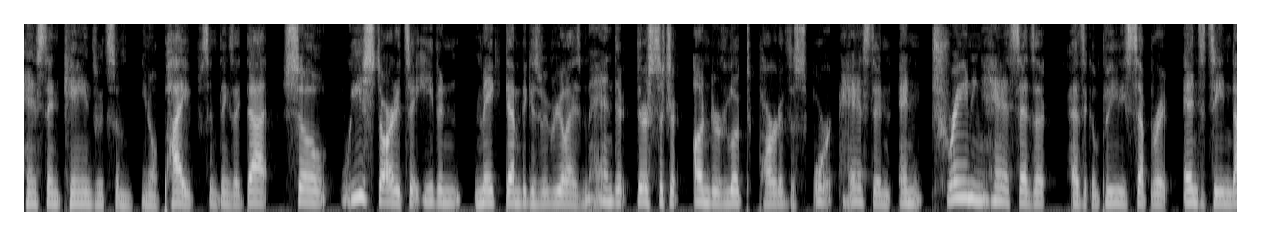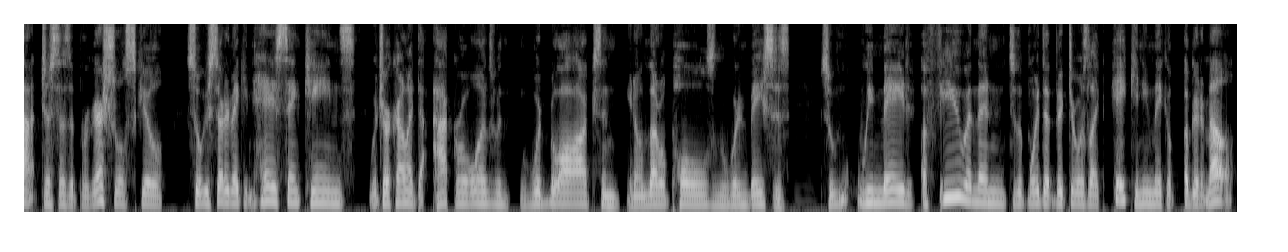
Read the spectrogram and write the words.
handstand canes with some, you know, pipes and things like that. So we started to even make them because we realized, man, they're, they're such an underlooked part of the sport, handstand, and training handstands as a completely separate entity, not just as a progressional skill, so we started making handstand canes, which are kind of like the acro ones with wood blocks and, you know, metal poles and the wooden bases. Mm-hmm. So we made a few, and then to the point that Victor was like, hey, can you make a, a good amount?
